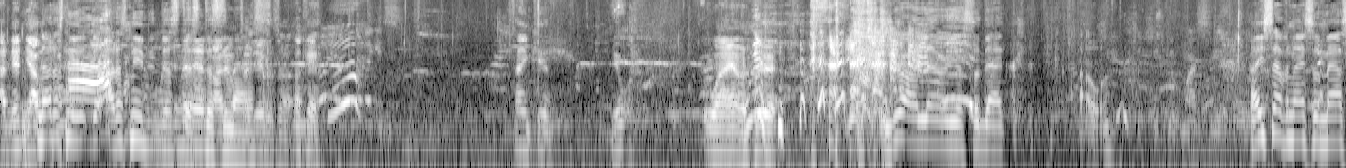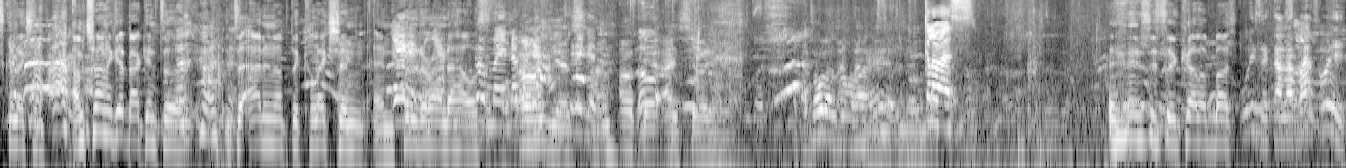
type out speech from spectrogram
I did. No, I just need. I just need ah. this this this mask. Okay. Thank you. You. Why on earth? You're hilarious for that. Oh. I used to have a nice little mask collection. I'm trying to get back into into adding up the collection and put it around the house. Oh yes. Okay, I see what you mean. Calabash. it's just a calabash. oui c'est calebasse oui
